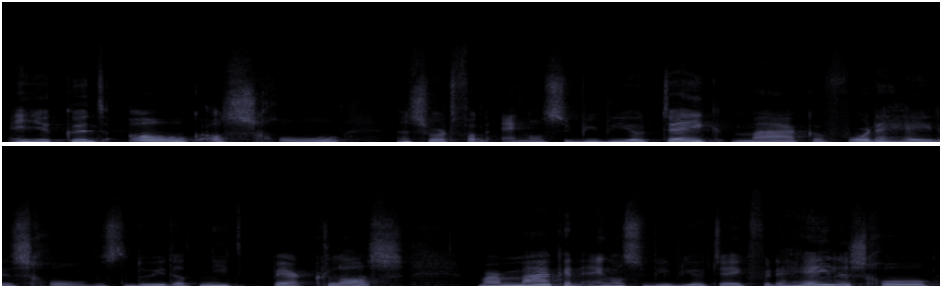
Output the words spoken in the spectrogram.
En je kunt ook als school een soort van Engelse bibliotheek maken voor de hele school. Dus dan doe je dat niet per klas, maar maak een Engelse bibliotheek voor de hele school.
